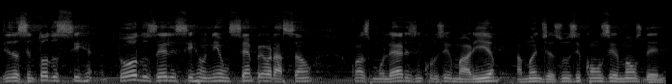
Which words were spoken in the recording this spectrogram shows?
Diz assim: todos, se, todos eles se reuniam sempre em oração com as mulheres, inclusive Maria, a mãe de Jesus, e com os irmãos dele.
